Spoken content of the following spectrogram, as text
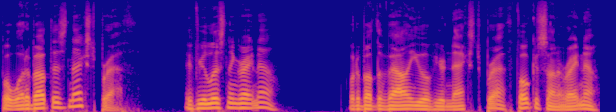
But what about this next breath? If you're listening right now, what about the value of your next breath? Focus on it right now.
